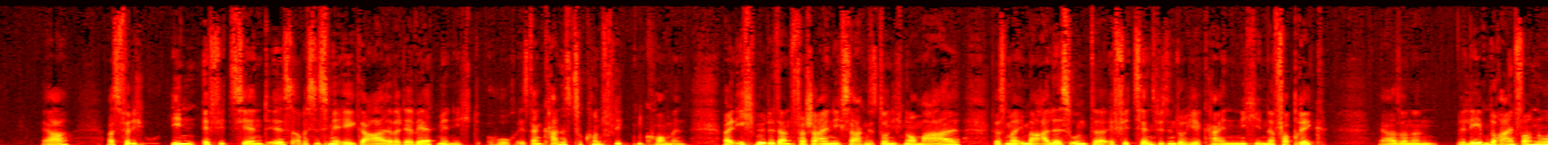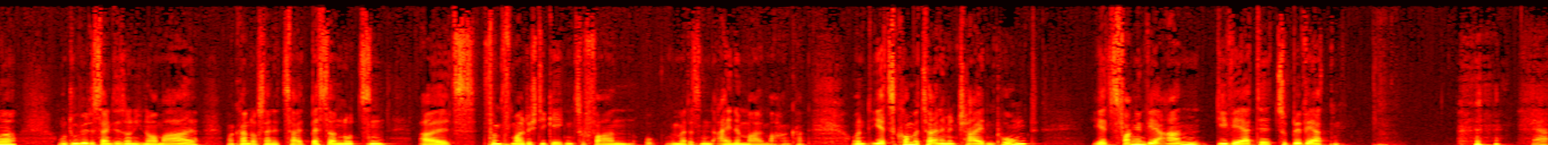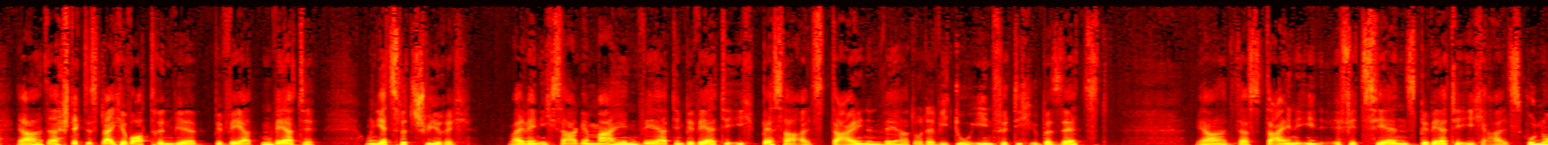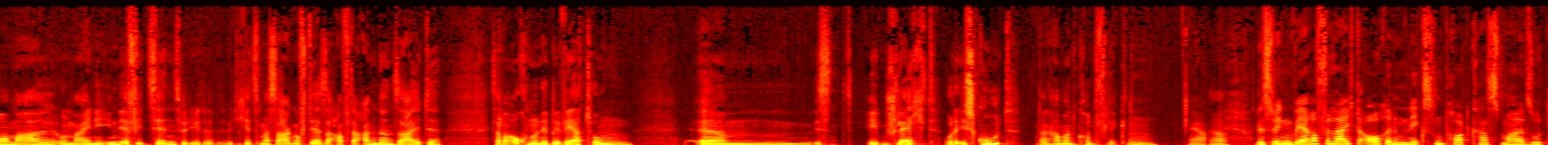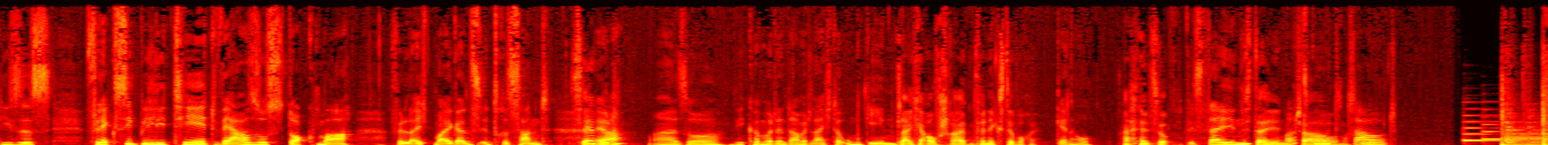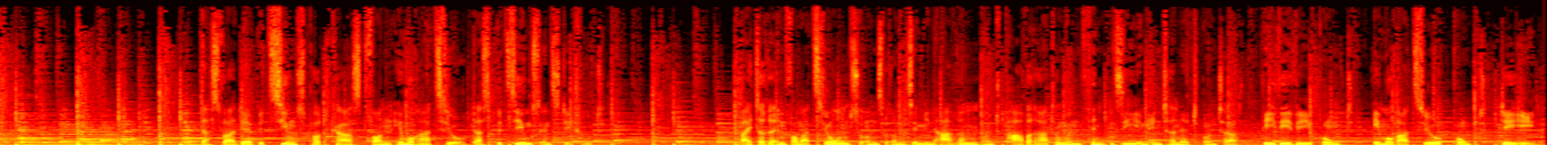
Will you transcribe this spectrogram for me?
ja, was völlig ineffizient ist, aber es ist mir egal, weil der Wert mir nicht hoch ist, dann kann es zu Konflikten kommen. Weil ich würde dann wahrscheinlich sagen, das ist doch nicht normal, dass man immer alles unter Effizienz, wir sind doch hier kein, nicht in der Fabrik, ja, sondern wir leben doch einfach nur. Und du würdest sagen, das ist doch nicht normal, man kann doch seine Zeit besser nutzen, als fünfmal durch die Gegend zu fahren, wenn man das mit einem Mal machen kann. Und jetzt kommen wir zu einem entscheidenden Punkt. Jetzt fangen wir an, die Werte zu bewerten. Ja. ja, da steckt das gleiche Wort drin. Wir bewerten Werte. Und jetzt wird's schwierig. Weil wenn ich sage, mein Wert, den bewerte ich besser als deinen Wert oder wie du ihn für dich übersetzt, ja, dass deine Effizienz bewerte ich als unnormal und meine Ineffizienz, würde, würde ich jetzt mal sagen, auf der, auf der anderen Seite, ist aber auch nur eine Bewertung, mhm. ähm, ist eben schlecht oder ist gut, dann haben wir einen Konflikt. Mhm. Ja. ja. Deswegen wäre vielleicht auch in dem nächsten Podcast mal so dieses Flexibilität versus Dogma vielleicht mal ganz interessant. Sehr gut. Ja? Also, wie können wir denn damit leichter umgehen? Gleiche aufschreiben für nächste Woche. Genau. Also. Bis dahin. Bis dahin. Mach's Ciao. Gut. Ciao. Gut. Das war der Beziehungspodcast von Emoratio, das Beziehungsinstitut. Weitere Informationen zu unseren Seminaren und Paarberatungen finden Sie im Internet unter www.emoratio.de.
